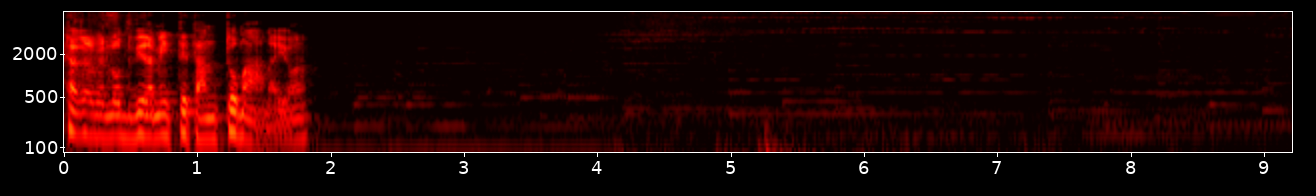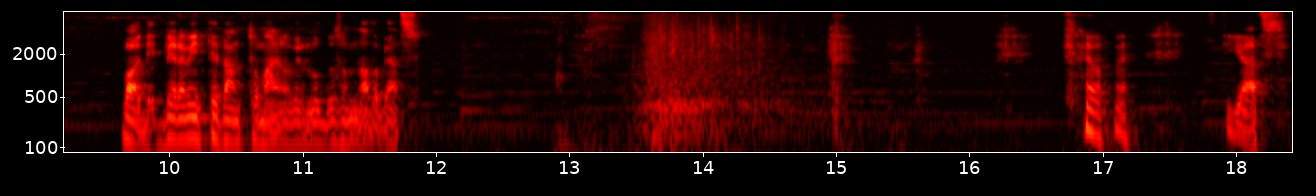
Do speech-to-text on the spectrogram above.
Devo averlo veramente tanto mana io, eh. Boh, è veramente tanto mana per l'Odo sondato, cazzo. Vabbè, sti cazzi.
